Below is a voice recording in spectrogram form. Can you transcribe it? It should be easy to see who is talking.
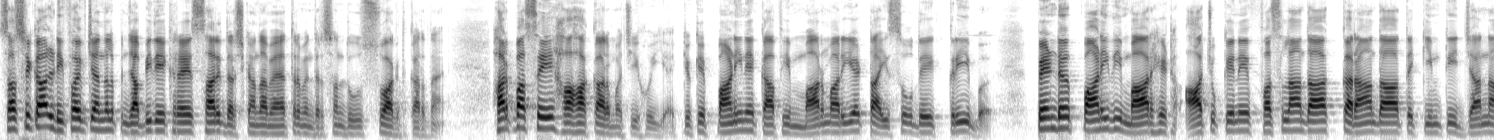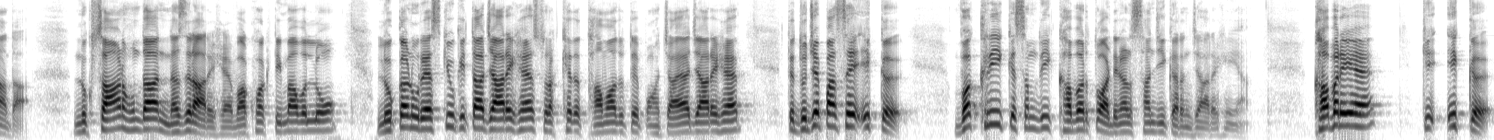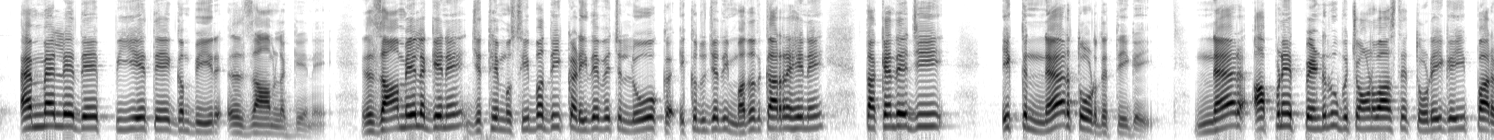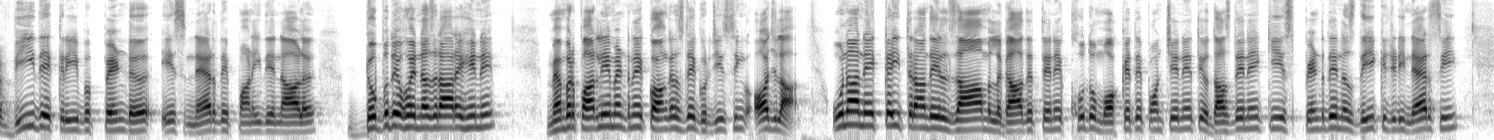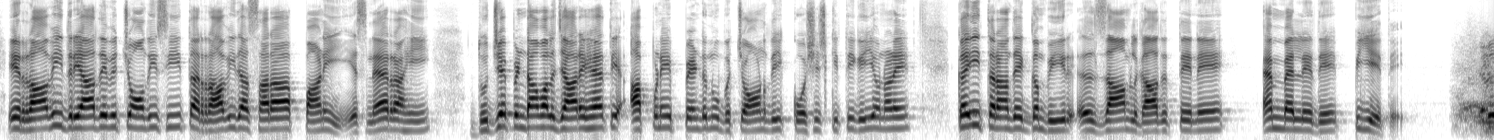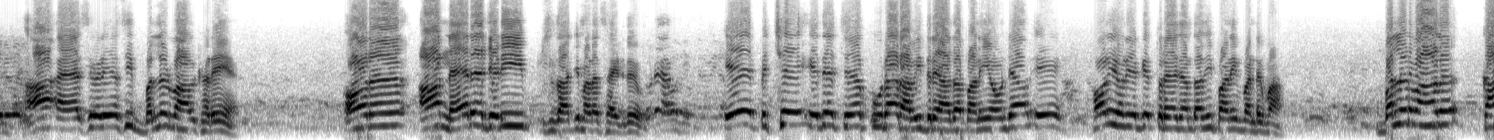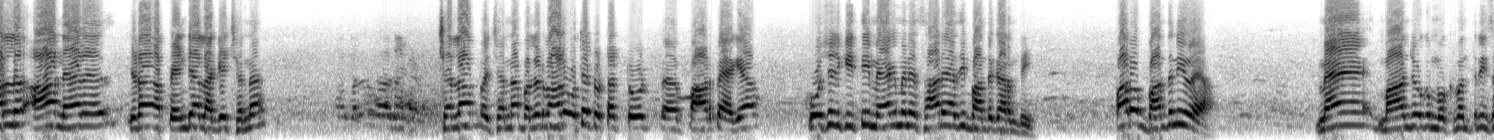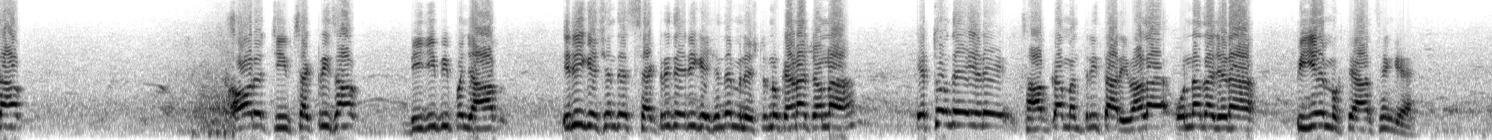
Speaker 1: ਸਤਿ ਸ਼੍ਰੀ ਅਕਾਲ D5 channel Punjabi ਦੇਖ ਰਹੇ ਸਾਰੇ ਦਰਸ਼ਕਾਂ ਦਾ ਮੈਂ ਧਰਮਿੰਦਰ ਸੰਧੂ ਸਵਾਗਤ ਕਰਦਾ ਹਾਂ। ਹਰ ਪਾਸੇ ਹਾਹਾਕਾਰ ਮਚੀ ਹੋਈ ਹੈ ਕਿਉਂਕਿ ਪਾਣੀ ਨੇ ਕਾਫੀ ਮਾਰ ਮਾਰੀ ਹੈ। 250 ਦੇ ਕਰੀਬ ਪਿੰਡ ਪਾਣੀ ਦੀ ਮਾਰ ਹੇਠ ਆ ਚੁੱਕੇ ਨੇ। ਫਸਲਾਂ ਦਾ, ਘਰਾਂ ਦਾ ਤੇ ਕੀਮਤੀ ਜਾਨਾਂ ਦਾ ਨੁਕਸਾਨ ਹੁੰਦਾ ਨਜ਼ਰ ਆ ਰਿਹਾ ਹੈ। ਵੱਖ-ਵੱਖ ਟੀਮਾਂ ਵੱਲੋਂ ਲੋਕਾਂ ਨੂੰ ਰੈਸਕਿਊ ਕੀਤਾ ਜਾ ਰਿਹਾ ਹੈ। ਸੁਰੱਖਿਅਤ ਥਾਵਾਂ ਦੇ ਉੱਤੇ ਪਹੁੰਚਾਇਆ ਜਾ ਰਿਹਾ ਹੈ। ਤੇ ਦੂਜੇ ਪਾਸੇ ਇੱਕ ਵੱਖਰੀ ਕਿਸਮ ਦੀ ਖਬਰ ਤੁਹਾਡੇ ਨਾਲ ਸਾਂਝੀ ਕਰਨ ਜਾ ਰਹੇ ਹਾਂ। ਖਬਰ ਇਹ ਹੈ ਕਿ ਇੱਕ ਐਮਐਲਏ ਦੇ ਪੀਏ ਤੇ ਗੰਭੀਰ ਇਲਜ਼ਾਮ ਲੱਗੇ ਨੇ। ਇਲਜ਼ਾਮ ਇਹ ਲੱਗੇ ਨੇ, ਜਿੱਥੇ ਮੁਸੀਬਤ ਦੀ ਘੜੀ ਦੇ ਵਿੱਚ ਲੋਕ ਇੱਕ ਦੂਜੇ ਦੀ ਮਦਦ ਕਰ ਰਹੇ ਨੇ, ਤਾਂ ਕਹਿੰਦੇ ਜੀ ਇੱਕ ਨਹਿਰ ਤੋੜ ਦਿੱਤੀ ਗਈ। ਨਹਿਰ ਆਪਣੇ ਪਿੰਡ ਨੂੰ ਬਚਾਉਣ ਵਾਸਤੇ ਤੋੜੀ ਗਈ, ਪਰ 20 ਦੇ ਕਰੀਬ ਪਿੰਡ ਇਸ ਨਹਿਰ ਦੇ ਪਾਣੀ ਦੇ ਨਾਲ ਡੁੱਬਦੇ ਹੋਏ ਨਜ਼ਰ ਆ ਰਹੇ ਨੇ। ਮੈਂਬਰ ਪਾਰਲੀਮੈਂਟ ਨੇ ਕਾਂਗਰਸ ਦੇ ਗੁਰਜੀਤ ਸਿੰਘ ਔਜਲਾ, ਉਹਨਾਂ ਨੇ ਕਈ ਤਰ੍ਹਾਂ ਦੇ ਇਲਜ਼ਾਮ ਲਗਾ ਦਿੱਤੇ ਨੇ, ਖੁਦ ਉਹ ਮੌਕੇ ਤੇ ਪਹੁੰਚੇ ਨੇ ਤੇ ਉਹ ਦੱਸਦੇ ਨੇ ਕਿ ਇਸ ਪਿੰਡ ਦੇ ਨਜ਼ਦੀਕ ਜਿਹੜੀ ਨਹਿਰ ਸੀ ਇਹ ਰਾਵੀ ਦਰਿਆ ਦੇ ਵਿੱਚ ਆਉਂਦੀ ਸੀ ਤਾਂ ਰਾਵੀ ਦਾ ਸਾਰਾ ਪਾਣੀ ਇਸ ਨਹਿਰ ਰਾਹੀਂ ਦੂਜੇ ਪਿੰਡਾਂ ਵੱਲ ਜਾ ਰਿਹਾ ਹੈ ਤੇ ਆਪਣੇ ਪਿੰਡ ਨੂੰ ਬਚਾਉਣ ਦੀ ਕੋਸ਼ਿਸ਼ ਕੀਤੀ ਗਈ ਹੈ। ਉਹਨਾਂ ਨੇ ਕਈ ਤਰ੍ਹਾਂ ਦੇ ਗੰਭੀਰ ਇਲਜ਼ਾਮ ਲਗਾ ਦਿੱਤੇ ਨੇ ਐਮਐਲਏ ਦੇ ਪੀਏ ਤੇ।
Speaker 2: ਆ ਇਸ ਵੇਲੇ ਅਸੀਂ ਬੱਲੜਵਾਲ ਖੜੇ ਆਂ ਔਰ ਆ ਨਹਿਰ ਹੈ ਜਿਹੜੀ ਸਰਦਾਰ ਜੀ ਮਾੜਾ ਸਾਈਡ ਤੇ ਹੋ। ਇਹ ਪਿੱਛੇ ਇਹਦੇ ਚ ਪੂਰਾ ਰਾਵੀ ਦਰਿਆ ਦਾ ਪਾਣੀ ਆਉਣ ਡਿਆ। ਔਰ ਇਹ ਹੌਲੀ ਹੌਲੀ ਅੱਗੇ ਤੁਰਿਆ ਜਾਂਦਾ ਸੀ ਪਾਣੀ ਵੰਡਵਾ ਬੱਲੜਵਾਲ ਕੱਲ ਆ ਨਹਿਰ ਜਿਹੜਾ ਪਿੰਡ ਆ ਲਾਗੇ ਛੰਨਾ ਛੱਲਾ ਛੰਨਾ ਬੱਲੜਵਾਲ, ਉੱਥੇ ਟੁੱਟਾ ਟੋਟ ਪਾੜ ਪੈ ਗਿਆ। ਕੋਸ਼ਿਸ਼ ਕੀਤੀ ਮਹਿਕਮੇ ਨੇ ਸਾਰੇ ਅਸੀਂ ਬੰਦ ਕਰਨ ਦੀ, ਪਰ ਉਹ ਬੰਦ ਨਹੀਂ ਹੋਇਆ। ਮੈਂ ਮਾਨਯੋਗ ਮੁੱਖ ਮੰਤਰੀ ਸਾਹਿਬ ਔਰ ਚੀਫ ਸੈਕਟਰੀ ਸਾਹਿਬ, ਡੀਜੀਪੀ ਪੰਜਾਬ, ਇਰੀਗੇਸ਼ਨ ਦੇ ਸੈਕਟਰੀ ਤੇ ਇਰੀਗੇਸ਼ਨ ਦੇ ਮਿਨਿਸਟਰ ਨੂੰ ਕਹਿਣਾ ਚਾਹੁੰਦਾ, ਇੱਥੋਂ ਦੇ ਜਿਹੜੇ ਸਾਬਕਾ ਮੰਤਰੀ ਧਾਰੀਵਾਲ ਆ, ਉਹਨਾਂ ਦਾ ਜਿਹੜਾ ਪੀਏ ਮੁਖਤਿਆਰ ਸਿੰਘ ਹੈ।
